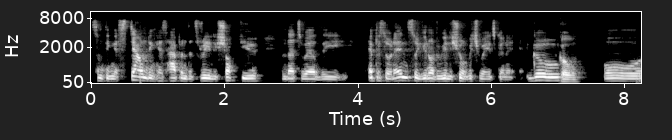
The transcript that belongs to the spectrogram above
something astounding has happened that's really shocked you, and that's where the episode ends, so you're not really sure which way it's going to go. Go. Or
